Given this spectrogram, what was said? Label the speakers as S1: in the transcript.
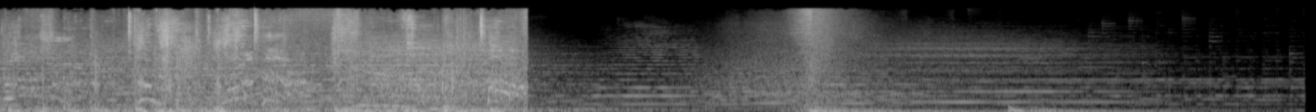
S1: 工。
